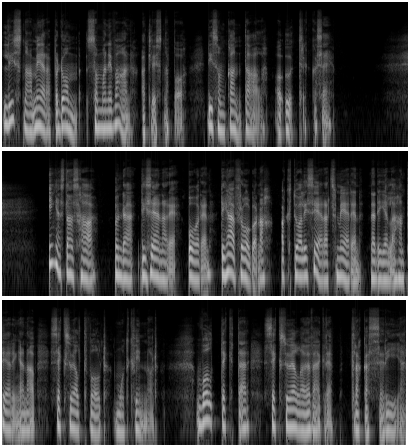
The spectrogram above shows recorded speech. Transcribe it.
lyssnar mera på dem som man är van att lyssna på. De som kan tala och uttrycka sig. Ingenstans har under de senare åren de här frågorna aktualiserats mer än när det gäller hanteringen av sexuellt våld mot kvinnor. Våldtäkter, sexuella övergrepp, trakasserier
